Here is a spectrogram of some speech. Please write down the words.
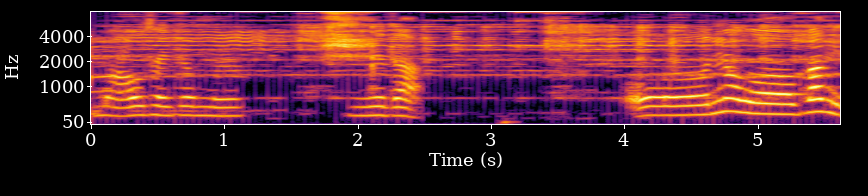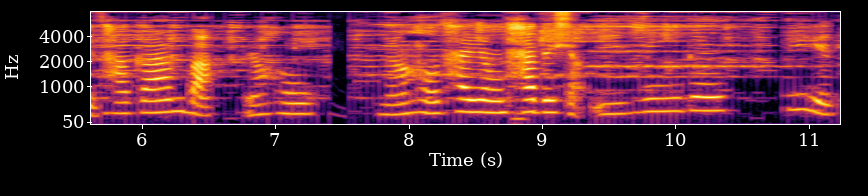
毛才这么湿的。哦，那我帮你擦干吧，然后。然后他用他的小浴巾跟野兔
